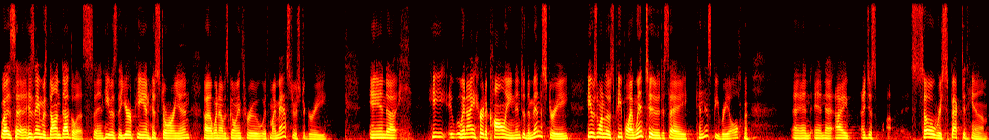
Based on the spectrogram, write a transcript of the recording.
was uh, his name was Don Douglas, and he was the European historian uh, when I was going through with my master's degree. And uh, he, when I heard a calling into the ministry, he was one of those people I went to to say, "Can this be real?" and and I I just so respected him.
